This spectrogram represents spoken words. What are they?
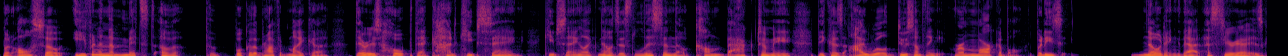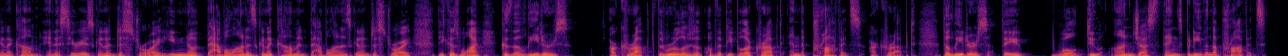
But also, even in the midst of the book of the prophet Micah, there is hope that God keeps saying, keeps saying, like, no, just listen though, come back to me because I will do something remarkable. But he's noting that Assyria is going to come and Assyria is going to destroy. He knows Babylon is going to come and Babylon is going to destroy. Because why? Because the leaders are corrupt, the rulers of the people are corrupt, and the prophets are corrupt. The leaders, they will do unjust things, but even the prophets,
